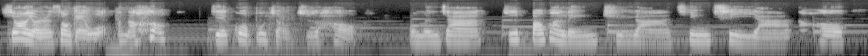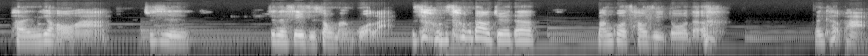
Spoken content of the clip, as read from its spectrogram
希望有人送给我。然后结果不久之后，我们家就是包括邻居啊、亲戚呀、然后朋友啊，就是真的是一直送芒果来，送 送到觉得芒果超级多的。很可怕，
